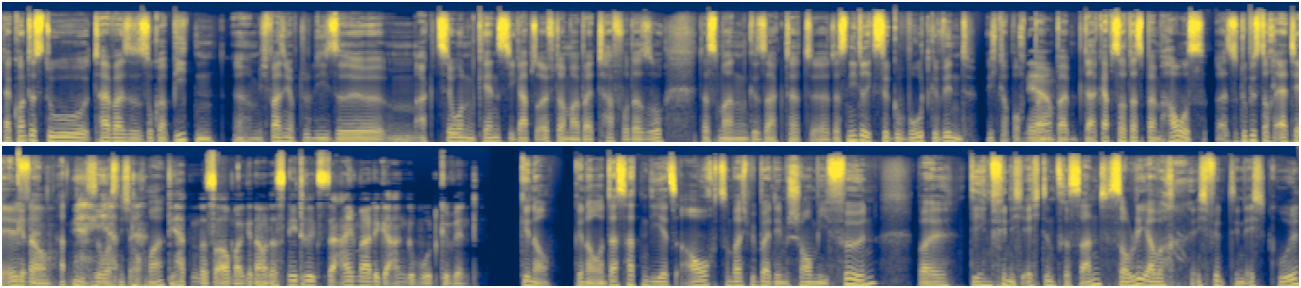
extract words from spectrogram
Da konntest du teilweise sogar bieten. Ähm, ich weiß nicht, ob du diese ähm, Aktionen kennst, die gab es öfter mal bei TAF oder so, dass man gesagt hat, äh, das niedrigste Gebot gewinnt. Ich glaube auch, Ja. beim, beim, da gab es doch das beim Haus. Also du bist doch RTL-Fan. Genau. Hatten die sowas Ja. nicht auch mal? Die hatten das auch mal, genau. Das niedrigste einmalige Angebot gewinnt. Genau, genau. Und das hatten die jetzt auch zum Beispiel bei dem Xiaomi Föhn, weil den finde ich echt interessant. Sorry, aber ich finde den echt cool,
